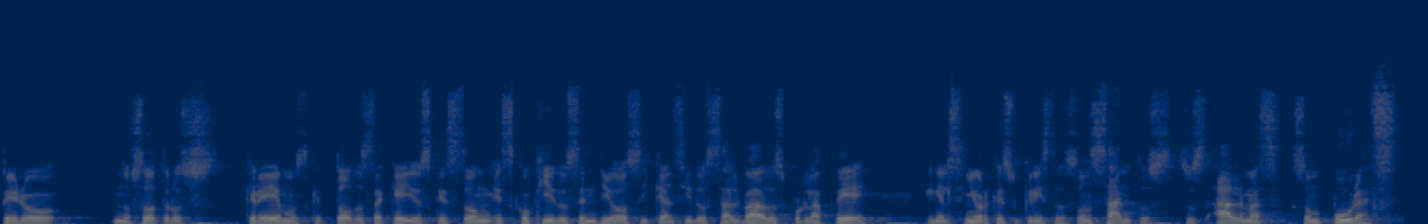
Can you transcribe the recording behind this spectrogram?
Pero nosotros creemos que todos aquellos que son escogidos en Dios y que han sido salvados por la fe en el Señor Jesucristo, son santos, sus almas son puras.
